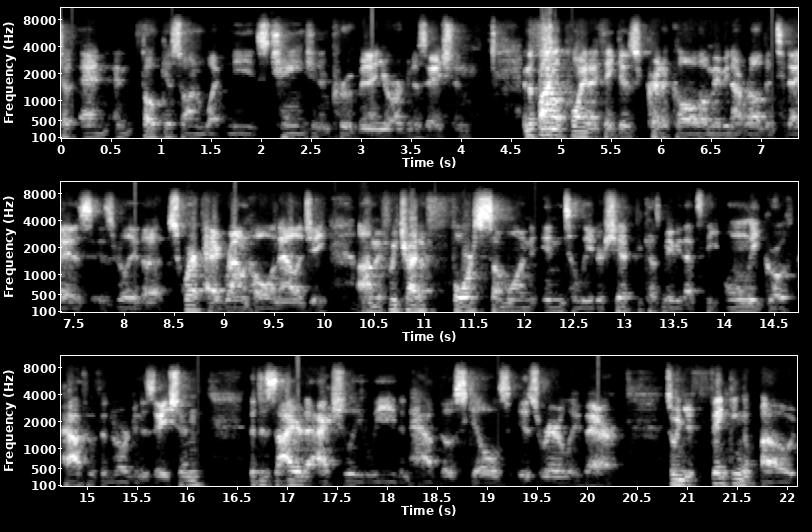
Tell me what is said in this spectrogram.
to and and focus on what needs change and improvement in your organization. And the final point I think is critical, although maybe not relevant today, is is really the square peg round hole analogy. Um, if we try to force someone into leadership because maybe that's the only growth path within an organization, the desire to actually lead and have those skills is rarely there. So when you're thinking about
